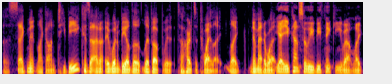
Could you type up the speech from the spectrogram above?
a segment like on TV because I don't. It wouldn't be able to live up with to Hearts of Twilight. Like no matter what. Yeah, you constantly be thinking about like,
